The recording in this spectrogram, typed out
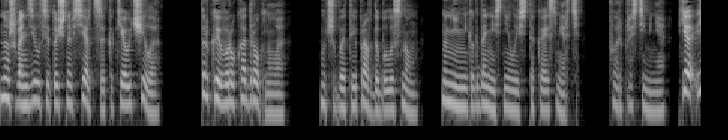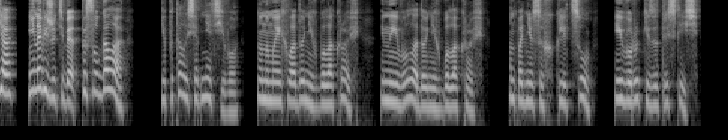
Нож вонзился точно в сердце, как я учила. Только его рука дрогнула. Лучше бы это и правда было сном, но мне никогда не снилась такая смерть. Фор, прости меня. Я... я... ненавижу тебя! Ты солгала!» Я пыталась обнять его, но на моих ладонях была кровь, и на его ладонях была кровь. Он поднес их к лицу, и его руки затряслись.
